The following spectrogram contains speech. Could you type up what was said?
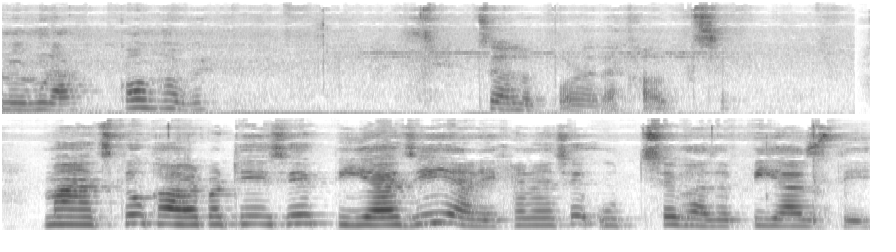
নোংরা, কম হবে। চলো, পরে দেখা হচ্ছে। মা, আজকেও খাবার পাঠিয়েছে পেঁয়াজি, আর এখানে আছে উচ্ছে ভাজা, পেঁয়াজ দিয়ে।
